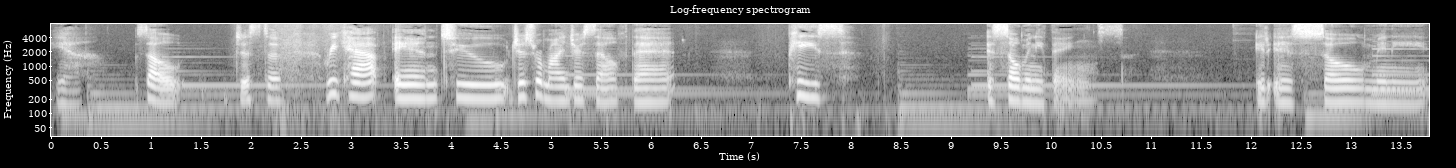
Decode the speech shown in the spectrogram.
yeah. So, just to recap and to just remind yourself that peace is so many things. It is so many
